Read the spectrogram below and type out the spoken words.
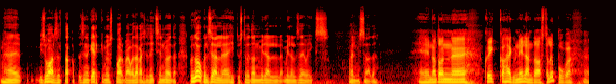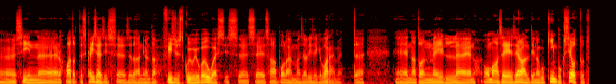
Äh, visuaalselt hakkab ta sinna kerkima, just paar päeva tagasi sõitsin mööda. kui kaugel seal ehitustööd on, millal, millal see võiks valmis saada? Nad on kõik kahekümne neljanda aasta lõpuga, siin noh, vaadates ka ise siis seda nii-öelda füüsilist kuju juba õues, siis see saab olema seal isegi varem, et nad on meil eh, noh, oma sees eraldi nagu kimbuks seotud,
